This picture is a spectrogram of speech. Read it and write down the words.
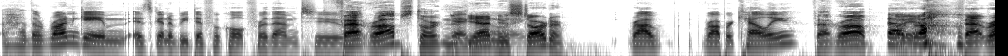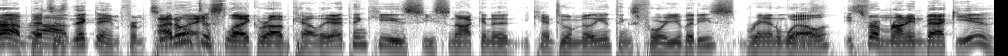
uh, the run game is going to be difficult for them to. Fat Rob starting Yeah, it. Yeah, going. new starter. Rob, Robert Kelley. Fat Rob. Fat oh, yeah. Rob. Fat Rob. That's his nickname from Tulane. I don't dislike Rob Kelley. I think he's he's not gonna he can't do a million things for you, but he's ran well. He's from running back U,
